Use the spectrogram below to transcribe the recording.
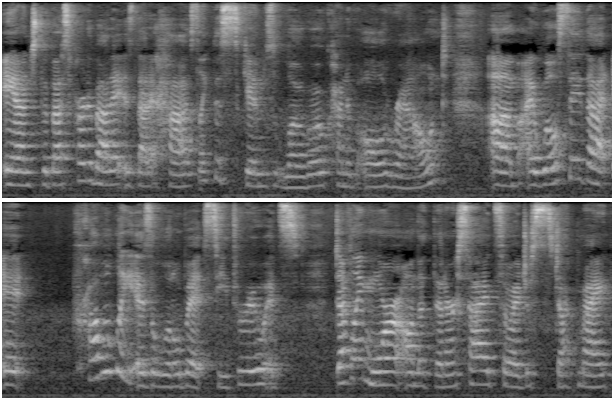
And the best part about it is that it has like the Skims logo kind of all around. Um, I will say that it probably is a little bit see-through. It's definitely more on the thinner side, so I just stuck my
